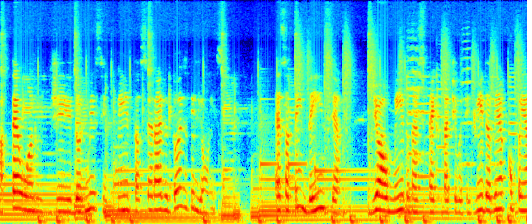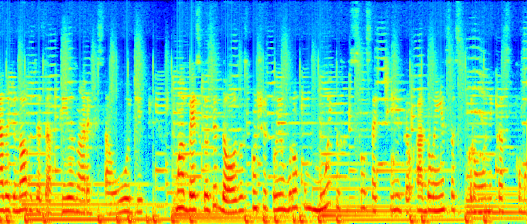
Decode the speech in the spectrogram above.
até o ano de 2050 será de 2 bilhões. Essa tendência de aumento na expectativa de vida vem acompanhada de novos desafios na área de saúde, uma vez que os idosos constituem um grupo muito suscetível a doenças crônicas como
